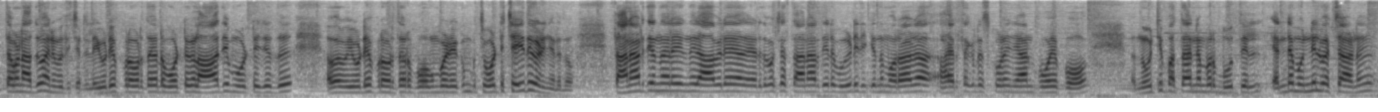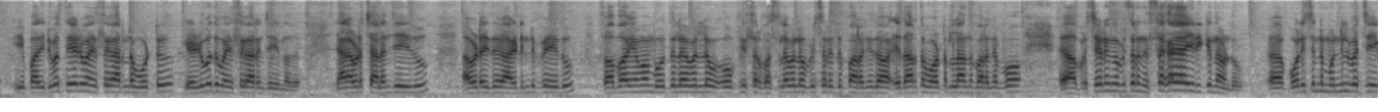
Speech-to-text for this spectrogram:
ഇത്തവണ അതും അനുവദിച്ചിട്ടില്ല. യു ഡി എഫ് പ്രവർത്തകരുടെ വോട്ടുകൾ ആദ്യം വോട്ട് ചെയ്ത് യു ഡി എഫ് പ്രവർത്തകർ പോകുമ്പോഴേക്കും വോട്ട് ചെയ്ത് കഴിഞ്ഞിരുന്നു. സ്ഥാനാർത്ഥി എന്ന നിലയിൽ ഇന്ന് രാവിലെ ഇടതുപക്ഷ സ്ഥാനാർത്ഥിയുടെ വീടിരിക്കുന്ന മൊറാഴ ഹയർ സെക്കൻഡറി സ്കൂളിൽ ഞാൻ പോയപ്പോൾ നൂറ്റി പത്താം നമ്പർ ബൂത്തിൽ എന്റെ മുന്നിൽ വെച്ചാണ് ഈ ഇരുപത്തിയേഴ് വയസ്സുകാരന്റെ വോട്ട് എഴുപത് വയസ്സുകാരൻ ചെയ്യുന്നത്. ഞാൻ അവിടെ ചലഞ്ച് ചെയ്തു. അവിടെ ഇത് ഐഡന്റിഫൈ ചെയ്തു. സ്വാഭാവികമായും ബൂത്ത് ലെവലിൽ ഓഫീസർ ഫസ്റ്റ് ലെവൽ ഓഫീസർ ഇത് പറഞ്ഞു യഥാർത്ഥ വോട്ടറില്ല എന്ന് പറഞ്ഞപ്പോൾ പ്രിസൈഡിംഗ് ഓഫീസർ നിസ്സഹായിരിക്കുന്നുണ്ട് പോലീസിന്റെ മുന്നിൽ വെച്ച് ഈ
